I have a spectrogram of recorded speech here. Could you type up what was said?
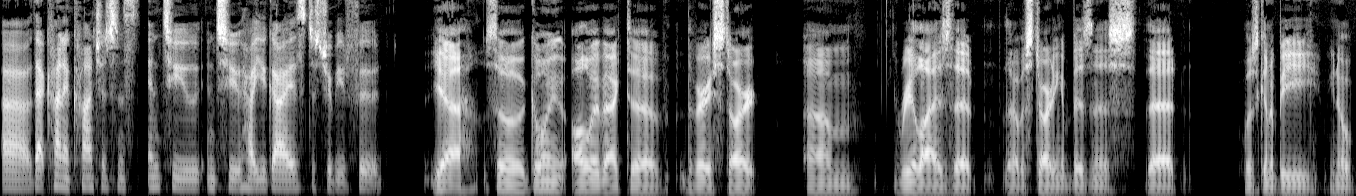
uh, that kind of consciousness into into how you guys distribute food. Yeah. So going all the way back to the very start, um, realized that that I was starting a business that was going to be, you know,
